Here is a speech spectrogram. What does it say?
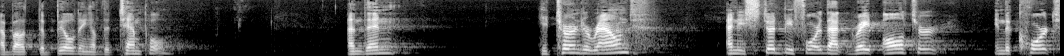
about the building of the temple. And then he turned around and he stood before that great altar in the court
